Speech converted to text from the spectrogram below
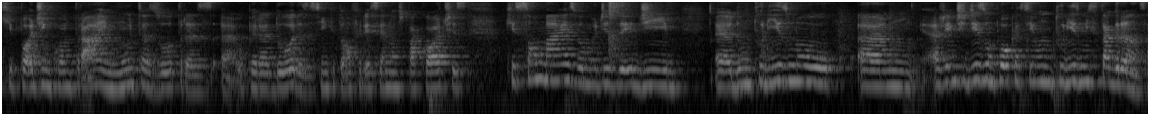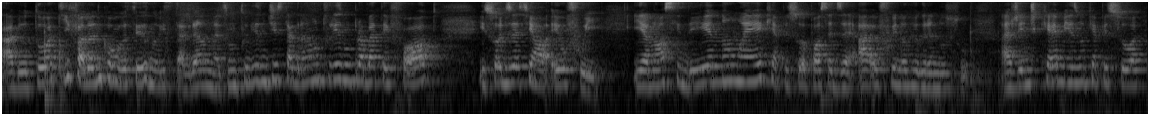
que pode encontrar em muitas outras uh, operadoras assim que estão oferecendo uns pacotes que são mais, vamos dizer, de, de um turismo, um, a gente diz um pouco assim, um turismo Instagram, sabe? Eu tô aqui falando com vocês no Instagram, mas um turismo de Instagram é um turismo para bater foto e só dizer assim, ó, eu fui. E a nossa ideia não é que a pessoa possa dizer, ah, eu fui no Rio Grande do Sul. A gente quer mesmo que a pessoa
